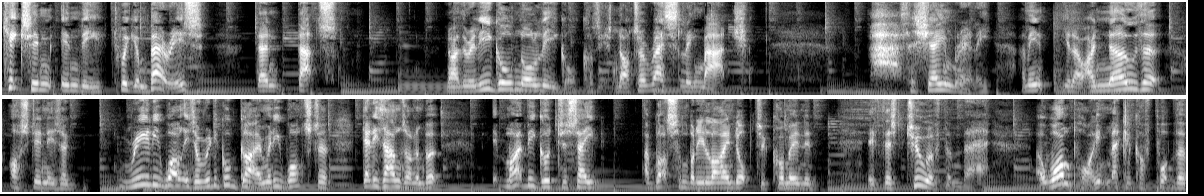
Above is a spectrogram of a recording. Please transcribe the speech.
kicks him in the twig and berries, then that's neither illegal nor legal because it's not a wrestling match. It's a shame, really. I mean, you know, I know that Austin is a really want he's a really good guy and really wants to get his hands on him, but it might be good to say I've got somebody lined up to come in if, if there's two of them there. At one point, Metlikoff put the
